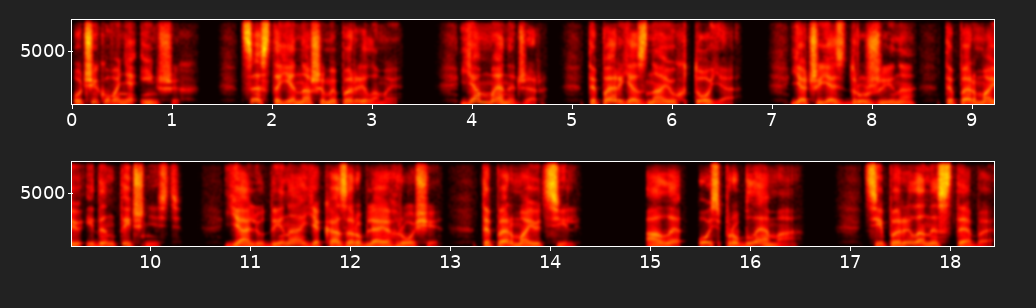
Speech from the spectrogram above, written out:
очікування інших. Це стає нашими перилами. Я менеджер. Тепер я знаю, хто я. Я чиясь дружина. Тепер маю ідентичність. Я людина, яка заробляє гроші. Тепер маю ціль. Але ось проблема. Ці перила не з тебе.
